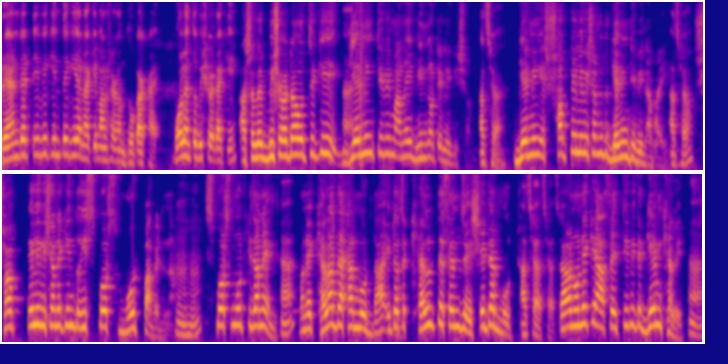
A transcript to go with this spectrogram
ব্র্যান্ডেড টিভি কিনতে গিয়ে নাকি মানুষ এখন ধোকা খায়? বলেন তো বিষয়টা কি? আসলে বিষয়টা হচ্ছে কি হ্যাঁ। গেমিং টিভি মানেই ভিন্ন টেলিভিশন আচ্ছা। গেমিং সব টেলিভিশন কিন্তু গেমিং টিভি না ভাই। আচ্ছা। সব টেলিভিশনে কিন্তু স্পোর্টস মোড পাবেন না। স্পোর্টস মোড কি জানেন? হ্যাঁ। মানে খেলা দেখার মোড না এটা হচ্ছে খেলতেছেন যে সেটার মোড আচ্ছা আচ্ছা আচ্ছা। কারণ অনেকে আছে টিভিতে গেম খেলে। হ্যাঁ।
